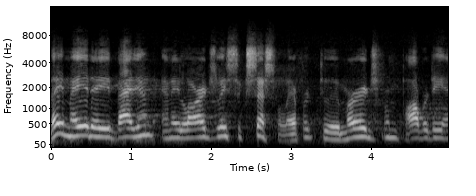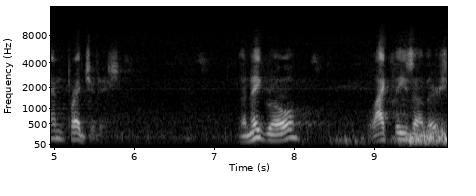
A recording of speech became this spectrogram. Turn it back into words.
They made a valiant and a largely successful effort to emerge from poverty and prejudice. The Negro, like these others,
